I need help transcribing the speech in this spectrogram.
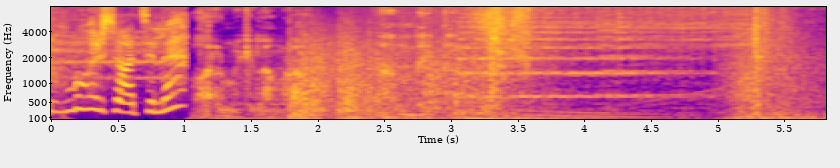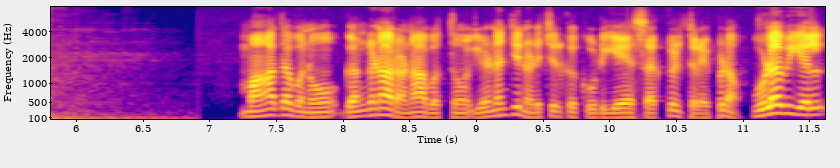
ரொம்ப வருஷம் ஆச்சுல ஆரம்பிக்கலாங்களா மாதவனும் கங்கனா ரணாவத்தும் இணைஞ்சு நடிச்சிருக்கக்கூடிய சர்க்கிள் திரைப்படம் உளவியல்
